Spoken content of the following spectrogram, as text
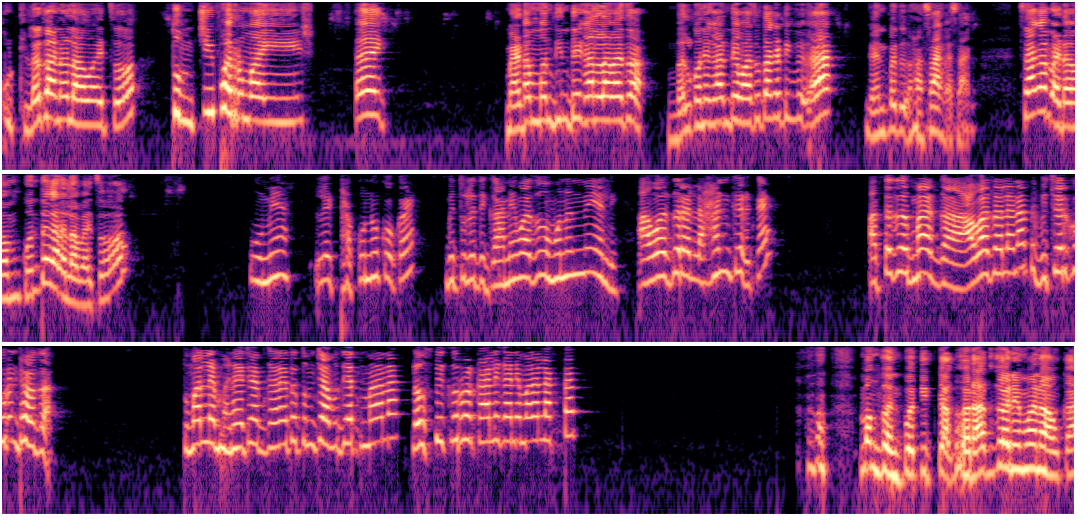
कुठलं गाणं लावायचं? तुमची फरमाईश. ऐ मॅडम म्हणतील ते गाणं लावायचं. बलकोने गाणं ते वाजवता का टीव्ही? हा गणपती हा सांगा सांगा. सांगा मॅडम कोणतं गाणं लावायचं? उम्या ले ठाकू नको काय? मी तुला ते गाणे वाजव म्हणून नाही आली. आवाज जरा लहान कर काय? आता जर मग आवाज आला ना तर विचार करून ठेव तुम्हाला म्हणायच्यात गाणे तर तुमच्या उद्यात म्हणा ना. लाऊडस्पीकरवर काले गाणे म्हणा लागतात. मग गणपतीत का घरात गाणे म्हणाव का?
